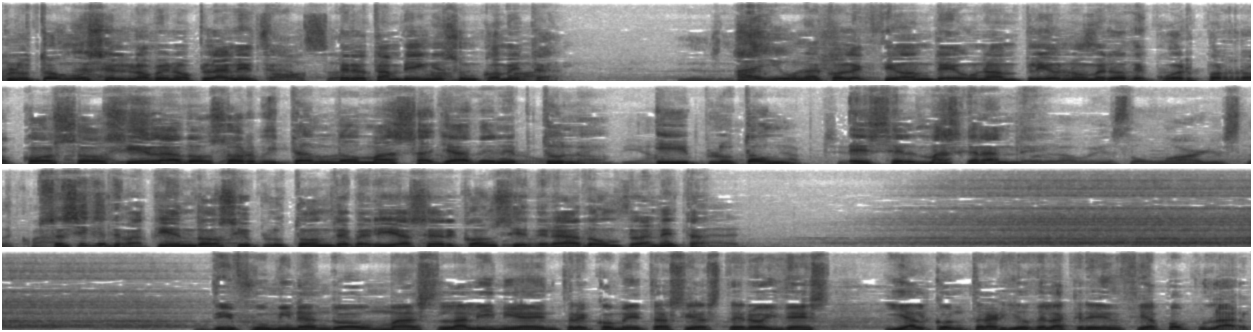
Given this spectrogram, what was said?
Plutón es el noveno planeta, pero también es un cometa. Hay una colección de un amplio número de cuerpos rocosos y helados orbitando más allá de Neptuno, y Plutón es el más grande. Se sigue debatiendo si Plutón debería ser considerado un planeta. Difuminando aún más la línea entre cometas y asteroides, y al contrario de la creencia popular,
